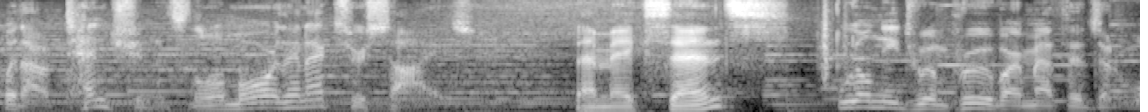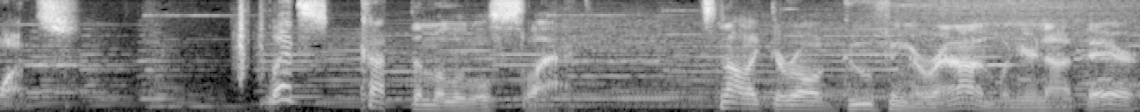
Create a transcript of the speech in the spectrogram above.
Without tension, it's little more than exercise. That makes sense. We'll need to improve our methods at once. Let's cut them a little slack. It's not like they're all goofing around when you're not there.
